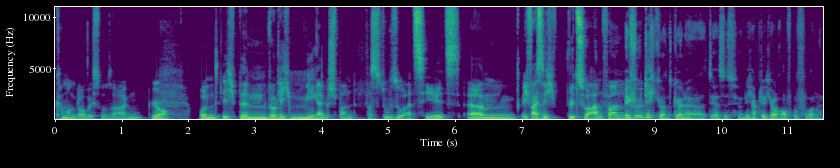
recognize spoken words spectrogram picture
kann man, glaube ich, so sagen. Ja. Und ich bin wirklich mega gespannt, was du so erzählst. Ähm, ich weiß nicht, willst du anfangen? Ich würde dich ganz gerne als erstes hören. Ich habe dich auch aufgefordert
